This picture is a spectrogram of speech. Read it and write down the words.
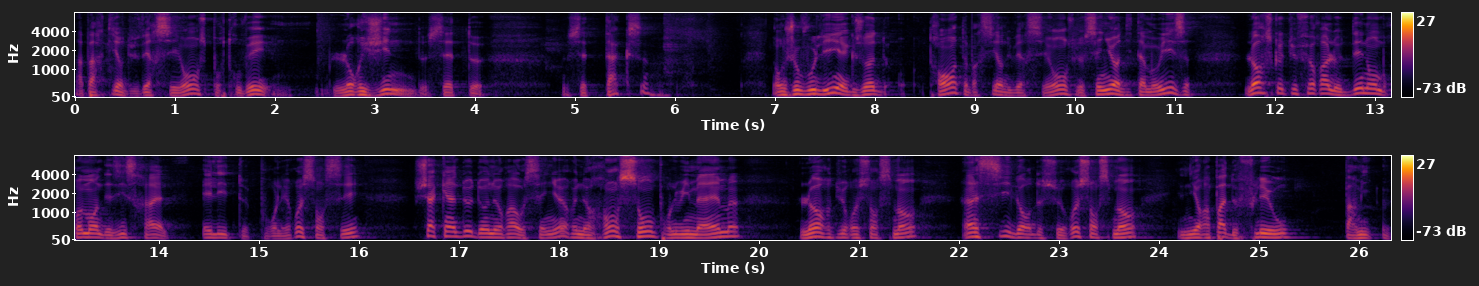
à partir du verset 11, pour trouver l'origine de cette, taxe. Donc je vous lis Exode 30, à partir du verset 11. Le Seigneur dit à Moïse, Lorsque tu feras le dénombrement des Israélites pour les recenser, chacun d'eux donnera au Seigneur une rançon pour lui-même lors du recensement. Ainsi, lors de ce recensement, il n'y aura pas de fléau parmi eux.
